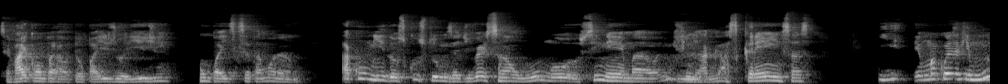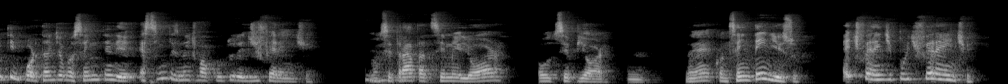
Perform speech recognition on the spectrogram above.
Você vai comparar o teu país de origem com o país que você está morando. A comida, os costumes, a diversão, o humor, o cinema, enfim, uhum. as crenças. E uma coisa que é muito importante é você entender, é simplesmente uma cultura diferente. Não uhum. se trata de ser melhor ou de ser pior. Uhum. Né? Quando você entende isso, é diferente por diferente.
